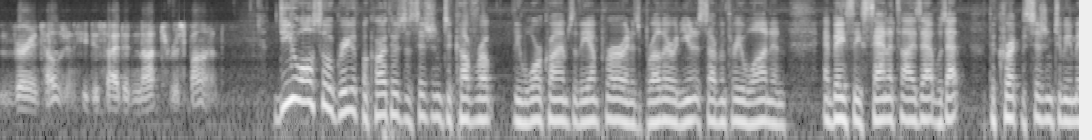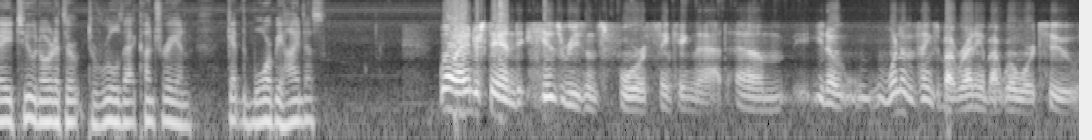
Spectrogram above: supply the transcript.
very intelligent. He decided not to respond. Do you also agree with MacArthur's decision to cover up the war crimes of the Emperor and his brother in Unit 731 and, and basically sanitize that? Was that the correct decision to be made, too, in order to, to rule that country and get the war behind us? Well, I understand his reasons for thinking that. Um, you know, one of the things about writing about World War II,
